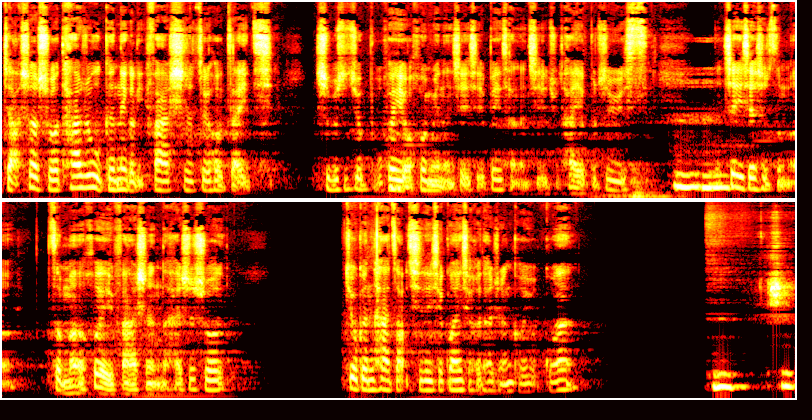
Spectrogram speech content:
假设说他如果跟那个理发师最后在一起。是不是就不会有后面的这些悲惨的结局？他也不至于死。嗯嗯，这些是怎么怎么会发生的？还是说，就跟他早期的一些关系和他人格有关？嗯，是，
